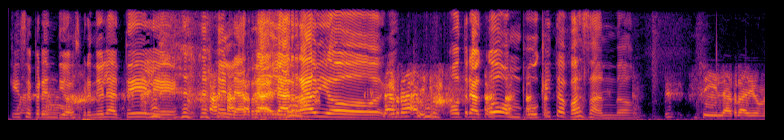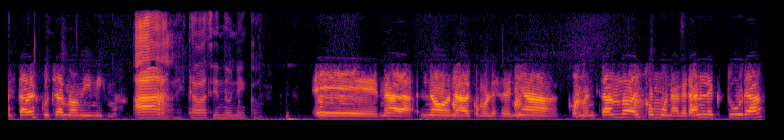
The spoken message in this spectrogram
¿Qué se prendió? ¿Se prendió la tele? la, radio. La radio. Otra compu. ¿Qué está pasando? Sí, la radio. Me estaba escuchando a mí misma. Ah, estaba haciendo un eco. Eh, nada, no, nada. Como les venía comentando, hay como una gran lectura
